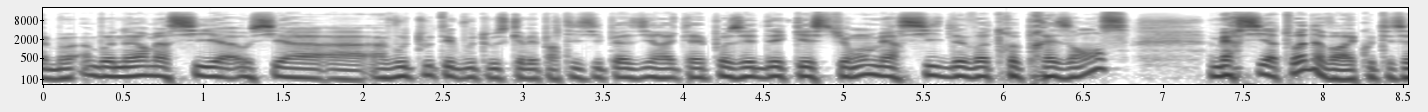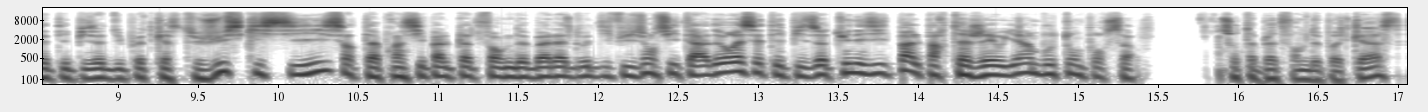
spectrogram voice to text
Un bonheur. Merci aussi à, vous toutes et vous tous qui avez participé à ce direct, qui avez posé des questions. Merci de votre présence. Merci à toi d'avoir écouté cet épisode du podcast jusqu'ici sur ta principale plateforme de balado diffusion. Si tu as adoré cet épisode, tu n'hésites pas à le partager. Il y a un bouton pour ça sur ta plateforme de podcast.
